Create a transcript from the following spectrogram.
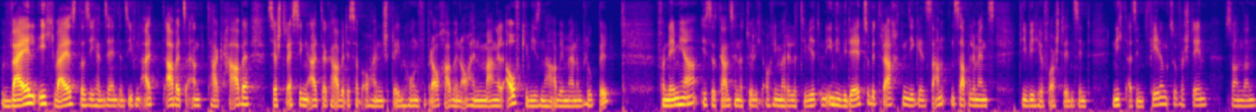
weil ich weiß, dass ich einen sehr intensiven Arbeitsalltag habe, sehr stressigen Alltag habe, deshalb auch einen entsprechend hohen Verbrauch habe und auch einen Mangel aufgewiesen habe in meinem Blutbild. Von dem her ist das Ganze natürlich auch immer relativiert und individuell zu betrachten. Die gesamten Supplements, die wir hier vorstellen, sind nicht als Empfehlung zu verstehen, sondern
